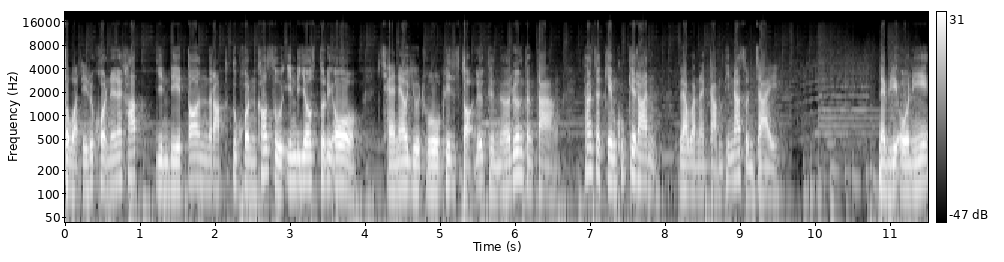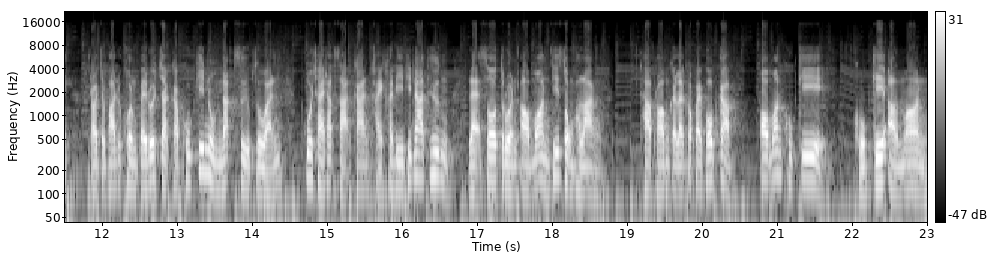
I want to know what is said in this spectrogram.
สวัสดีทุกคนด้วยนะครับ ยินดีต้อนรับทุกๆคนเข้าสู่ Indio Studio Channel YouTube ที่จะเจาะลึกถึงเนื้อเรื่องต่างๆ ทั้งจากเกมคุกกี้รัน และวรรณกรรมที่น่าสนใจ ในวิดีโอนี้เราจะพาทุกคนไปรู้จักกับคุกกี้หนุ่มนักสืบสวน ผู้ใช้ทักษะการไขคดีที่น่าทึ่ง และโซ่ตรวนอัลมอนด์ที่ทรงพลัง ถ้าพร้อมกันแล้วก็ไปพบกับอัลมอนด์คุกกี้คุกกี้อัลมอนด์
